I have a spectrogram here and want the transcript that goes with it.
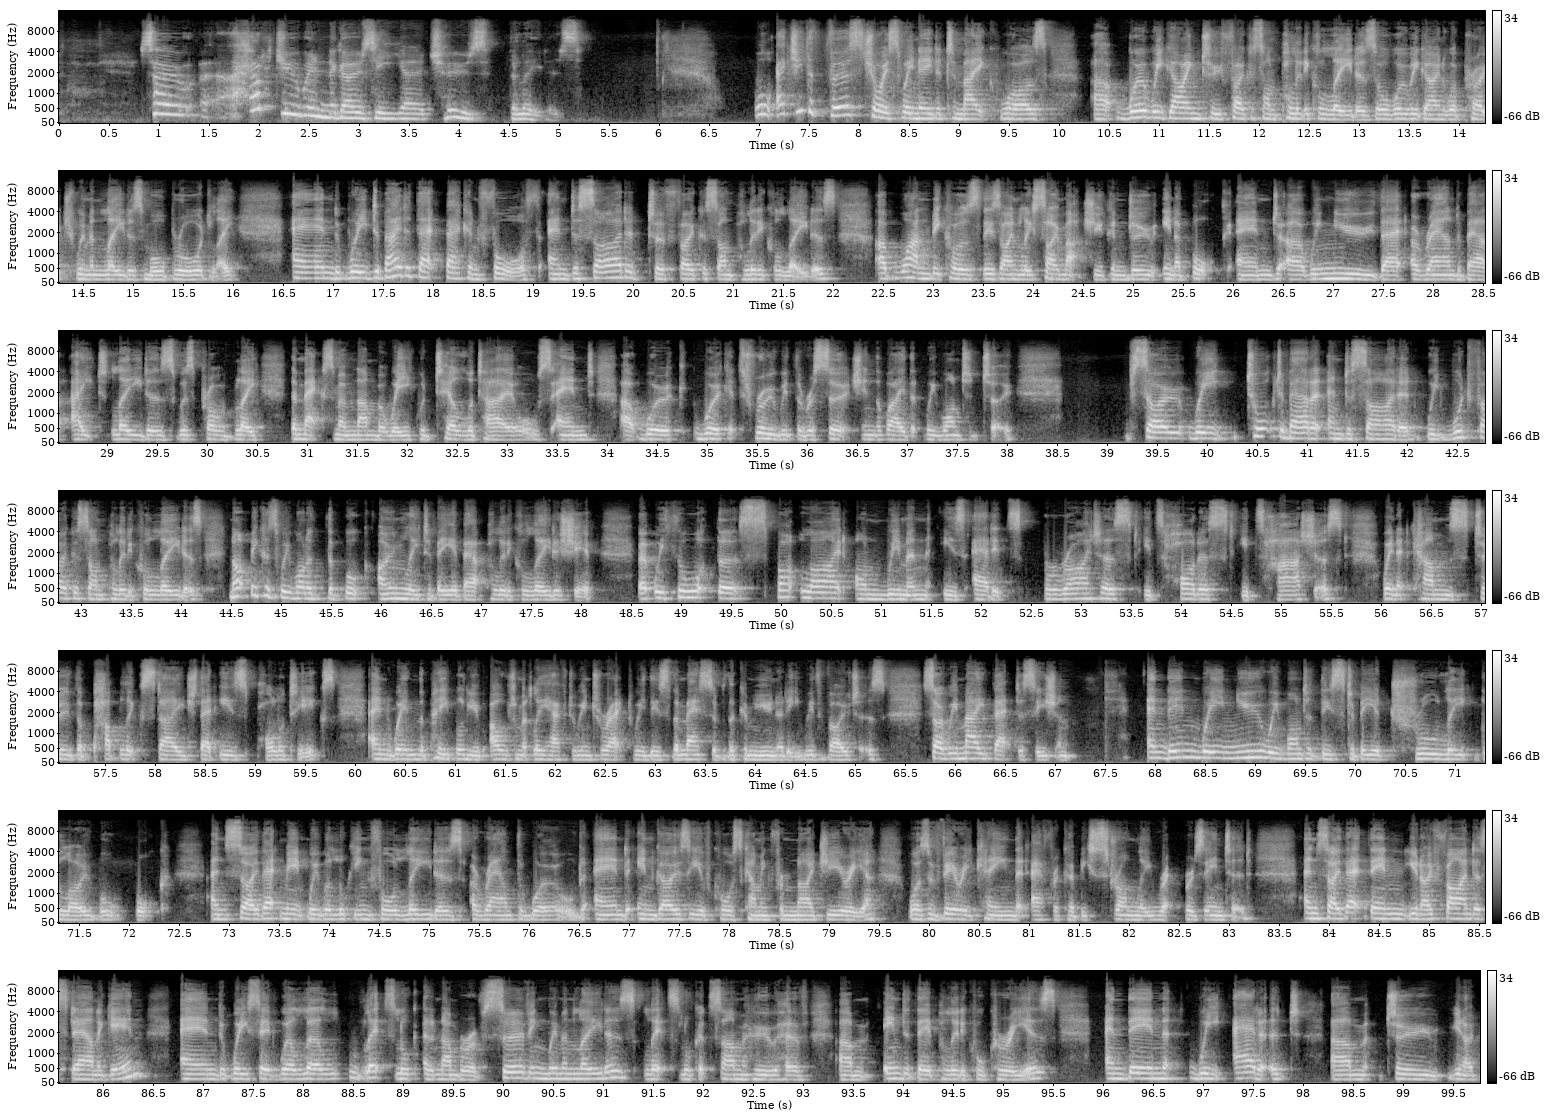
So, uh, how did you and Ngozi uh, choose the leaders? Well, actually, the first choice we needed to make was uh, were we going to focus on political leaders or were we going to approach women leaders more broadly? And we debated that back and forth and decided to focus on political leaders. Uh, one, because there's only so much you can do in a book. And uh, we knew that around about eight leaders was probably the maximum number where you could tell the tales and uh, work, work it through with the research in the way that we wanted to so we talked about it and decided we would focus on political leaders, not because we wanted the book only to be about political leadership, but we thought the spotlight on women is at its brightest, its hottest, its harshest when it comes to the public stage that is politics, and when the people you ultimately have to interact with is the mass of the community with voters. So we made that decision. And then we knew we wanted this to be a truly global book. And so that meant we were looking for leaders around the world. And Ngozi, of course, coming from Nigeria, was very keen that Africa be strongly represented. And so that then, you know, find us down again. And we said, well, let's look at a number of serving women leaders. Let's look at some who have um, ended their political careers and then we added um, to, you know,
